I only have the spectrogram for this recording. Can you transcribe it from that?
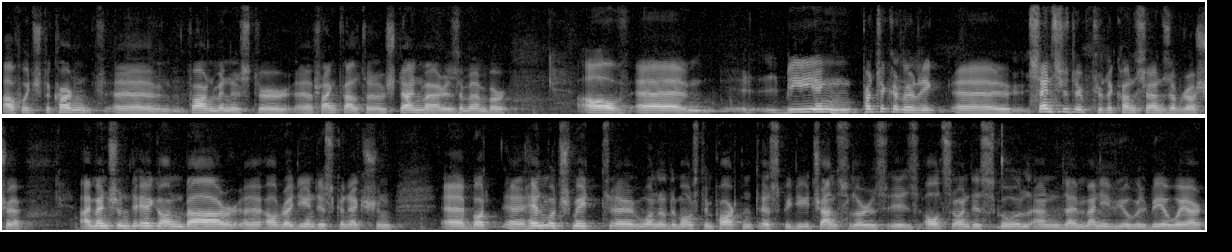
of which the current uh, Foreign Minister uh, Frank Walter Steinmeier is a member, of um, being particularly uh, sensitive to the concerns of Russia. I mentioned Egon Bahr already in this connection. Uh, but uh, Helmut Schmidt, uh, one of the most important SPD chancellors, is also in this school, and uh, many of you will be aware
